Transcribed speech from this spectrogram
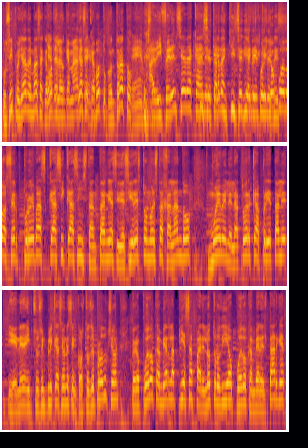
Pues sí, pues ya además se acabó, Ya tu se acabó tu contrato. Sí. A diferencia de acá Y en se el que- tardan 15 días en el que yo mes. puedo hacer pruebas casi casi instantáneas y decir esto no está jalando, muévele la tuerca, apriétale, tiene sus implicaciones en costos de producción, pero puedo cambiar la pieza para el otro día o puedo cambiar el target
